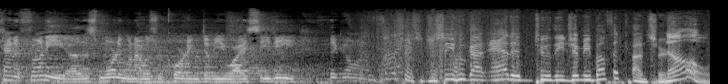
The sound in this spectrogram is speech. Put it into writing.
kind of funny uh, this morning when I was recording WICD. They're going, Did you see who got added to the Jimmy Buffett concert? No.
